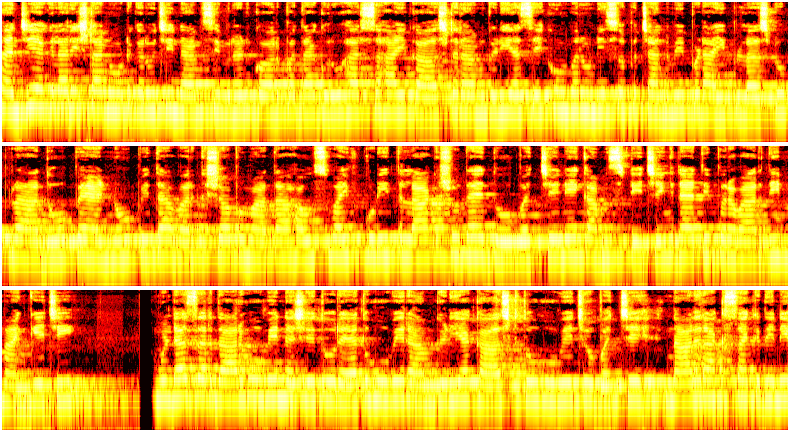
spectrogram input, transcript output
ਹਾਂਜੀ, ਅਗਲਾ ਰਿਸ਼ਤਾ ਨੋਟ ਕਰੋ ਜੀ। ਨਾਮ ਸਿਮਰਨ ਕੌਰ, ਪਤਾ ਗੁਰੂ ਹਰ ਸਹਾਈ ਕਾਸਟ ਰਾਮਗੜੀਆ, ਸਿੱਖ ਉਮਰ 1995 ਪੜ੍ਹਾਈ ਪਲੱਸ 2 ਭਰਾ, ਦੋ ਭੈਣ, ਨੂੰ ਪਿਤਾ ਵਰਕਸ਼ਾਪ ਮਾਤਾ ਹਾਊਸਵਾਈਫ ਕੁੜੀ, ਤਲਾਕਸ਼ੁਦਾ ਹੈ ਦੋ ਬੱਚੇ ਨੇ, ਕੰਮ ਸਟੀਚਿੰਗ ਦਾ ਹੈ ਤੇ ਪਰਿਵਾਰ ਦੀ ਮੰਗ ਮੰਗੇ ਜੀ। ਮੁੰਡਾ ਸਰਦਾਰ ਹੋਵੇ, ਨਸ਼ੇ ਤੋਂ ਰਹਿਤ ਹੋਵੇ ਰਾਮਗੜੀਆ ਕਾਸਟ ਤੋਂ ਹੋਵੇ, ਜੋ ਬੱਚੇ ਨਾਲ ਰੱਖ ਸਕਦੇ ਨੇ,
